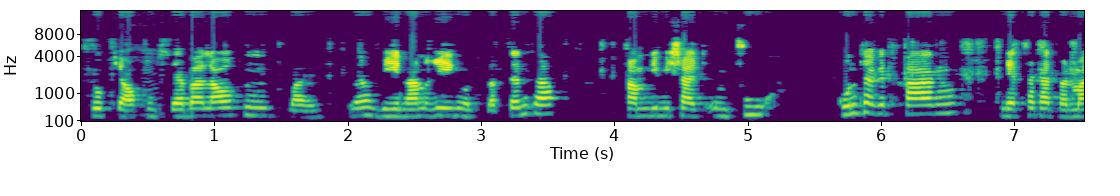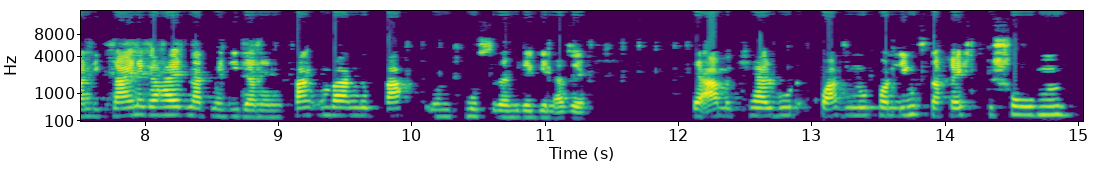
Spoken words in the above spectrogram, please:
Ich durfte ja auch nicht selber laufen, weil ne, Wehen anregen und Plazenta. Haben die mich halt im Tuch runtergetragen. In der Zeit hat mein Mann die Kleine gehalten, hat mir die dann in den Krankenwagen gebracht und musste dann wieder gehen. Also der arme Kerl wurde quasi nur von links nach rechts geschoben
